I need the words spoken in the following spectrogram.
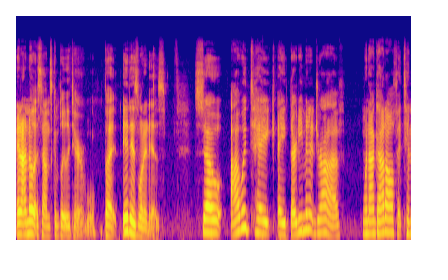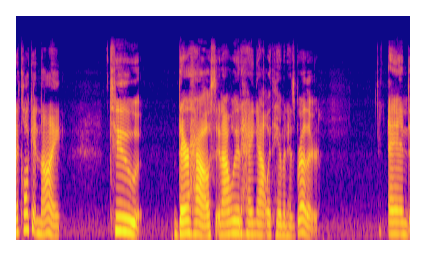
And I know that sounds completely terrible, but it is what it is. So I would take a 30 minute drive when I got off at 10 o'clock at night to their house and I would hang out with him and his brother. And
